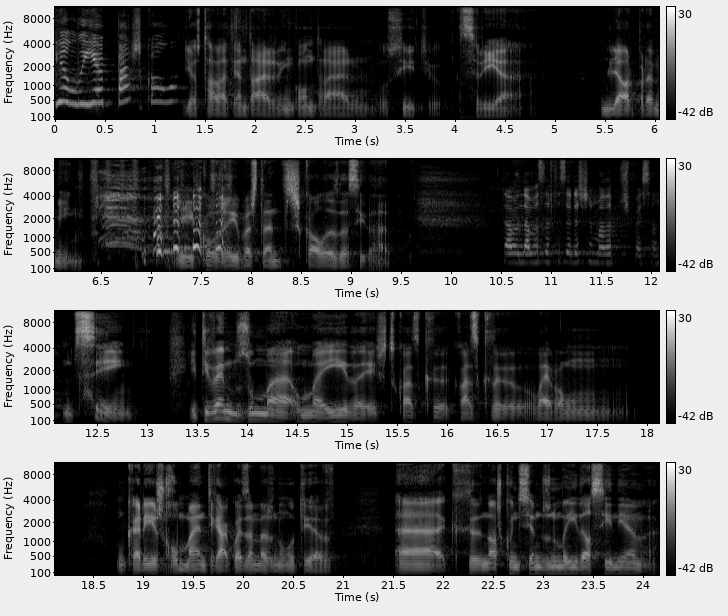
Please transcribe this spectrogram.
Ele ia para a escola. Eu estava a tentar encontrar o sítio que seria melhor para mim e corri bastantes escolas da cidade. Então andavas a fazer a chamada por inspeção de mercado. Sim. E tivemos uma, uma ida, isto quase que, quase que leva um, um cariz romântico à coisa, mas não o teve. ah, que nós conhecemos numa ida ao cinema.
